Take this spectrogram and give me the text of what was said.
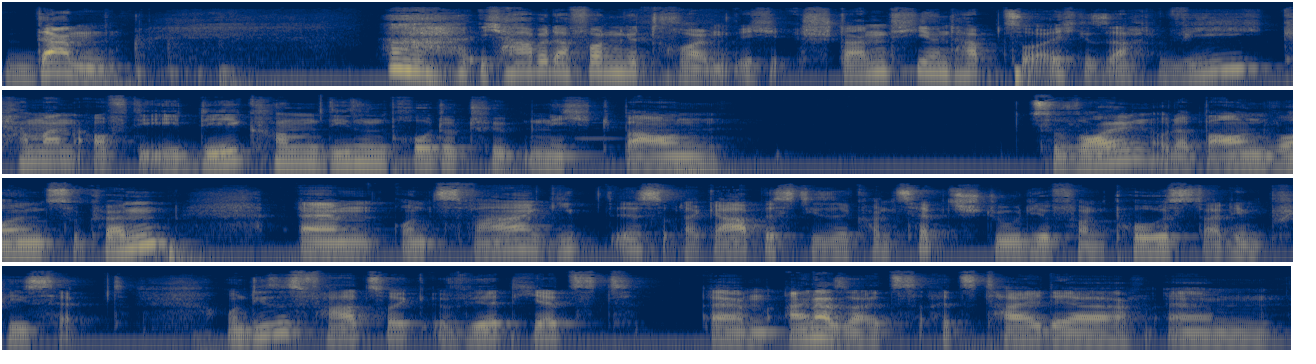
Dann, ich habe davon geträumt. Ich stand hier und habe zu euch gesagt, wie kann man auf die Idee kommen, diesen Prototyp nicht bauen zu wollen oder bauen wollen zu können. Ähm, und zwar gibt es oder gab es diese Konzeptstudie von Polestar, dem Precept. Und dieses Fahrzeug wird jetzt ähm, einerseits als Teil der ähm,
